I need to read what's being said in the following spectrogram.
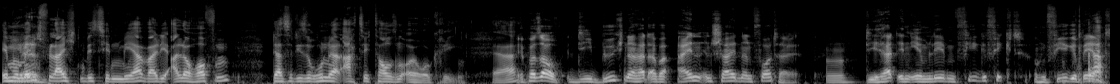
Im Moment Ja. vielleicht ein bisschen mehr, weil die alle hoffen, dass sie diese 180.000 Euro kriegen. Ja? Ja, pass auf, die Büchner hat aber einen entscheidenden Vorteil. Die hat in ihrem Leben viel gefickt und viel gebärt.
